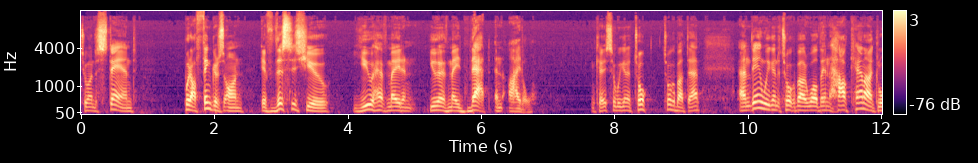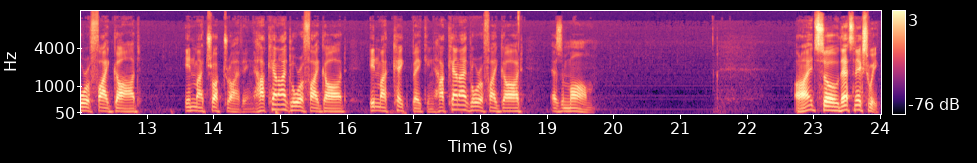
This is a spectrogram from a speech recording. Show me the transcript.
to understand, put our fingers on if this is you, you have made an you have made that an idol. Okay, so we're going to talk talk about that. And then we're going to talk about, well, then how can I glorify God in my truck driving? How can I glorify God in my cake baking? How can I glorify God as a mom? All right, so that's next week.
